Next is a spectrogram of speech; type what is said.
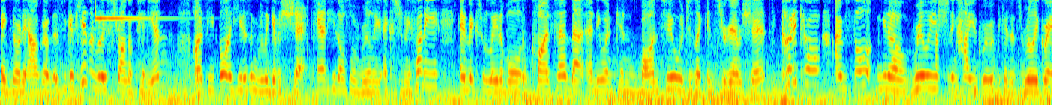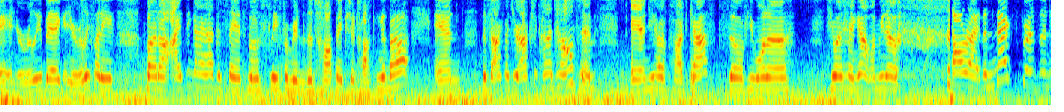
ignore the algorithm is because he has a really strong opinion on people and he doesn't really give a shit. And he's also really extremely funny and makes relatable content that anyone can bond to, which is like Instagram shit. Cody Ko, I'm still, you know, really questioning how you grew because it's really great and you're really big and you're really funny. But uh, I think I have to say it's mostly from your, the topics you're talking about and the fact that you're actually kind of talented and you have a podcast. So if you Uh, wanna you want to hang out, let me know. All right, the next person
